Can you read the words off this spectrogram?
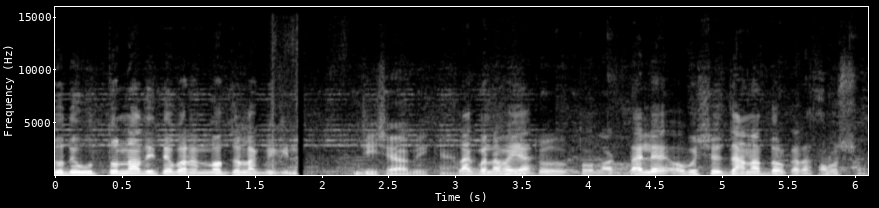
যদি উত্তর না দিতে পারেন লজ্জা লাগবে কিনা জি স্বাভাবিক হ্যাঁ। লাগবে না ভাইয়া? তো লাগবে। তাইলে অবশ্যই জানার দরকার আছে। অবশ্যই।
